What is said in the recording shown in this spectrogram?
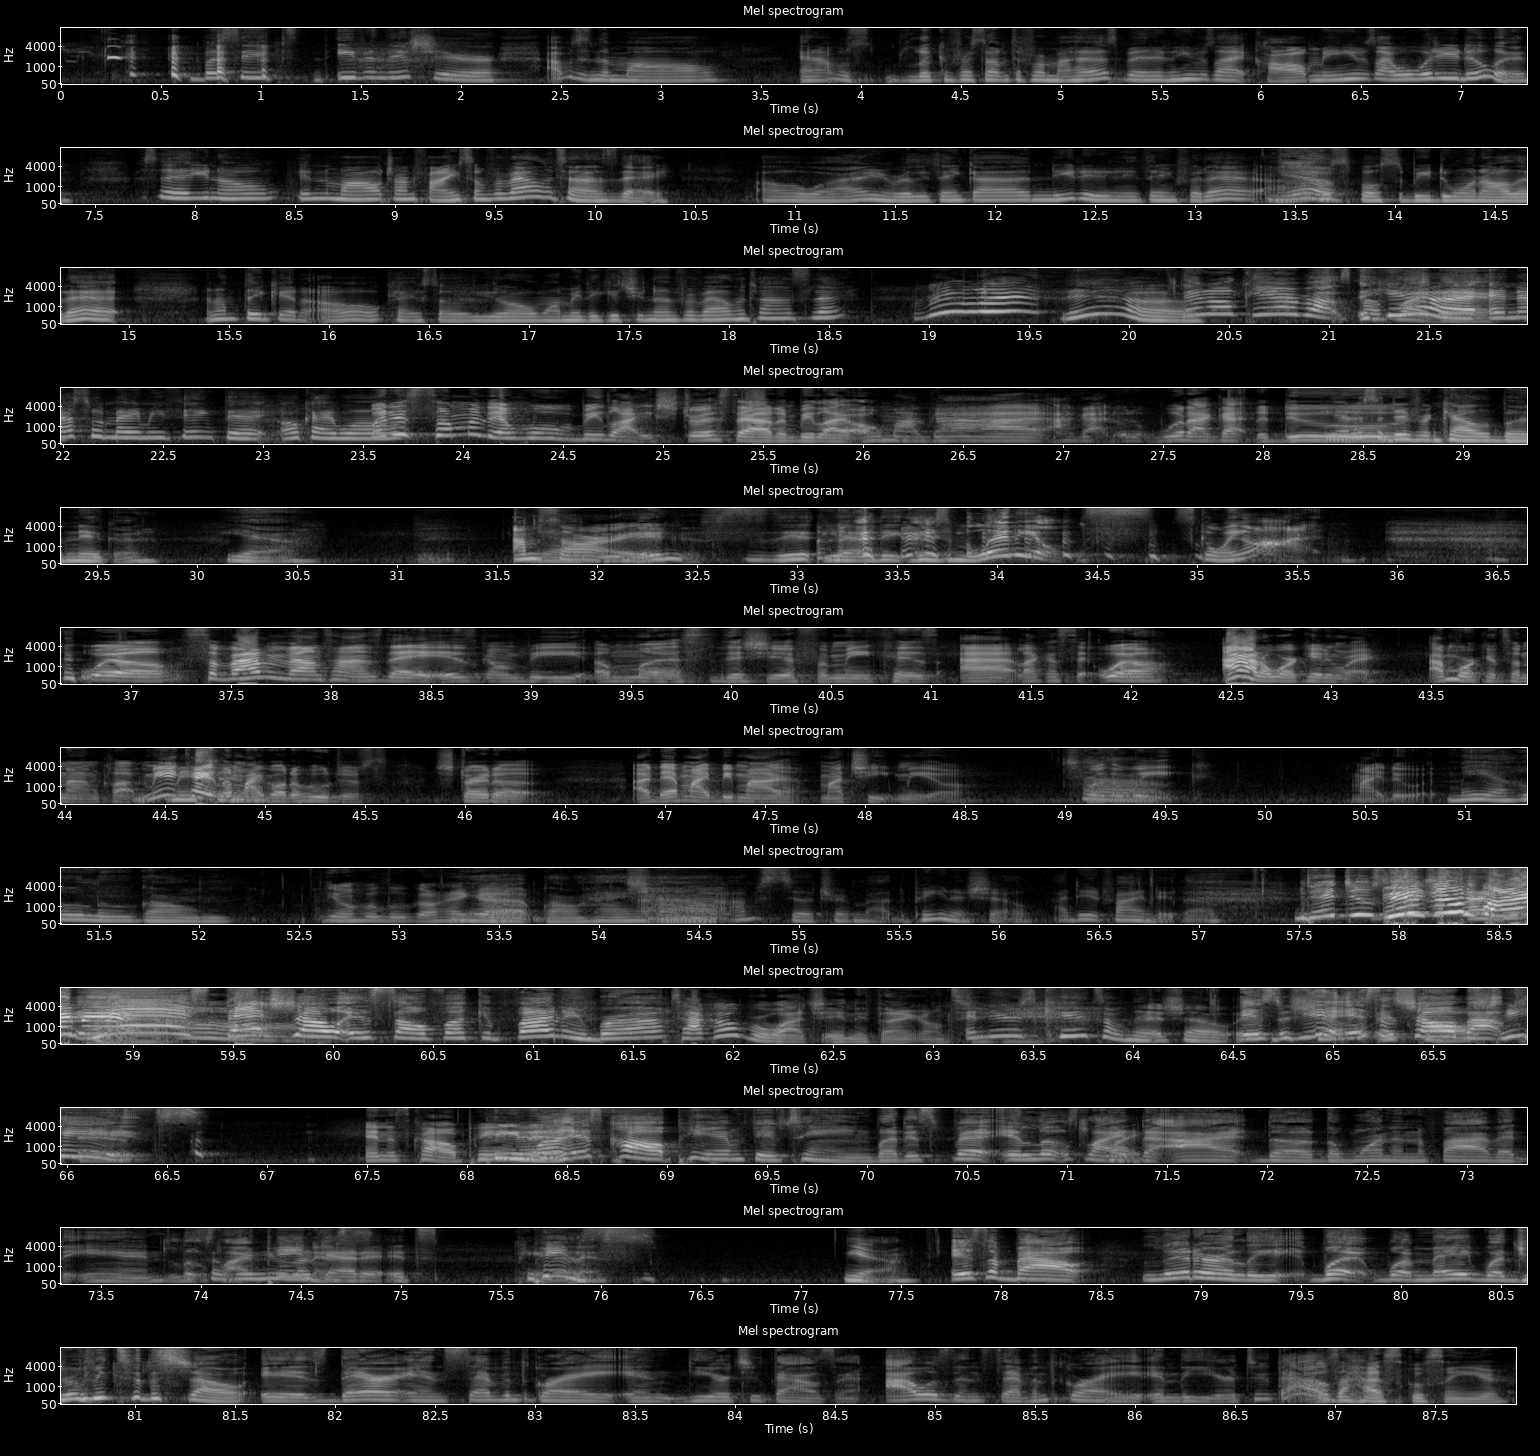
but see, even this year, I was in the mall and I was looking for something for my husband, and he was like, called me. He was like, "Well, what are you doing?" I said, "You know, in the mall trying to find something for Valentine's Day." Oh, well, I didn't really think I needed anything for that. I was supposed to be doing all of that, and I'm thinking, oh, okay, so you don't want me to get you nothing for Valentine's Day? really? Yeah, They don't care about stuff yeah, like that. and that's what made me think that. Okay, well, But it's some of them who would be like stressed out and be like, "Oh my god, I got to, what I got to do." yeah, that's a different caliber of nigga. Yeah. I'm Yeah, sorry. you Yeah, the- these millennials. What's going on? Well, surviving Valentine's Day is gonna be a must this year for me because I, like I said, well, I gotta work anyway. I'm working till nine o'clock. Me and Me Caitlin too. might go to Hooters straight up. Uh, that might be my my cheat meal for the week. Might do it. Me and Hulu gone. You and Hulu gonna hang Yeah, out. gonna hang Uh, out. I'm still tripping about the penis show. I did find it though. Did you? Did see you that? find it? Yes, that show is so fucking funny, bruh. Talk over watch anything on TV, And there's kids on that show. It's the yeah, it's a is show about Penis. kids. and it's called Penis. Penis. Well, it's called Pen Fifteen, but it's fe- it looks like, Like- the I the the one and the five at the end looks So like when you penis. look at it, it's penis. penis. Yeah. It's about literally what what made what drew me to the show is they're in seventh grade in year two thousand. I was in seventh grade in the year 2000 I was a high school senior.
